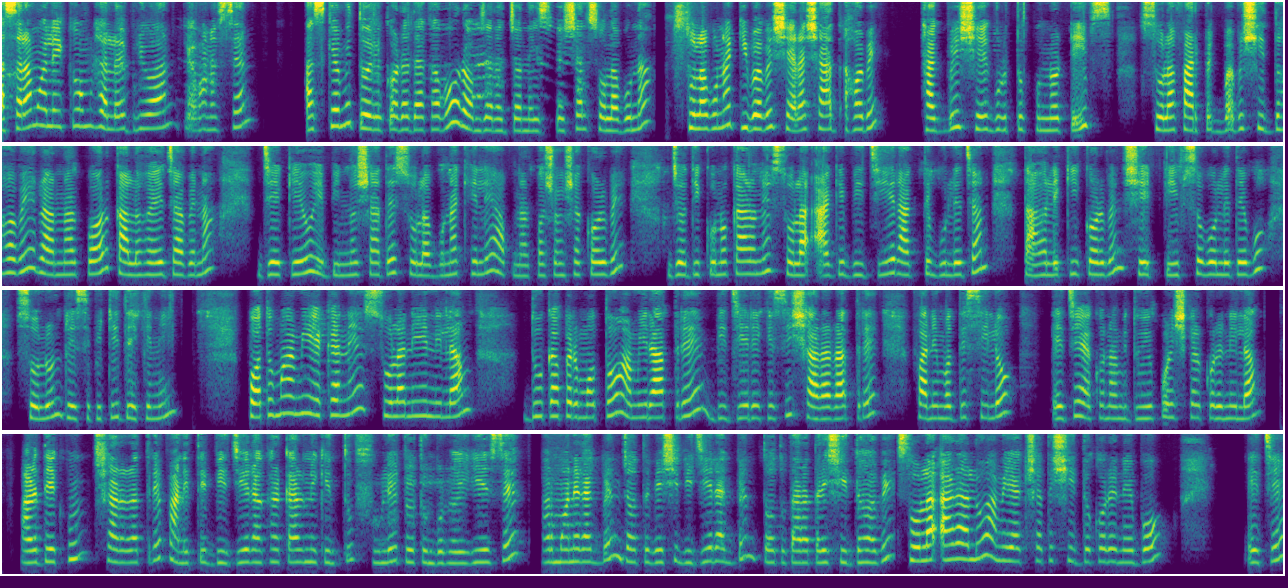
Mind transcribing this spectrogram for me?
আসসালামু আলাইকুম, hello everyone, কেমন আছেন? আজকে আমি তৈরি করে দেখাবো রমজানের জন্য স্পেশাল সোলাবুনা সোলাবুনা কীভাবে সেরা স্বাদ হবে? থাকবে সে গুরুত্বপূর্ণ টিপস সোলা পারফেক্টভাবে সিদ্ধ হবে, রান্নার পর কালো হয়ে যাবে না। যে কেউ এই ভিন্ন স্বাদের সোলা বোনা খেলে আপনার প্রশংসা করবে। যদি কোনো কারণে সোলা আগে ভিজিয়ে রাখতে ভুলে যান, তাহলে কি করবেন? সেই টিপসও বলে দেব। চলুন রেসিপিটি দেখে নিই। প্রথমে আমি এখানে সোলা নিয়ে নিলাম। দু কাপের মতো আমি রাত্রে ভিজিয়ে রেখেছি, সারা রাত্রে পানির মধ্যে ছিল। এই যে এখন আমি ধুয়ে পরিষ্কার করে নিলাম। আর দেখুন, সারা রাত্রে পানিতে ভিজিয়ে রাখার কারণে কিন্তু ফুলে টটুম্বর হয়ে গিয়েছে। আর মনে রাখবেন, যত বেশি ভিজিয়ে রাখবেন, তত তাড়াতাড়ি সিদ্ধ হবে। সোলা আর আলু আমি একসাথে সিদ্ধ করে নেব। এই যে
